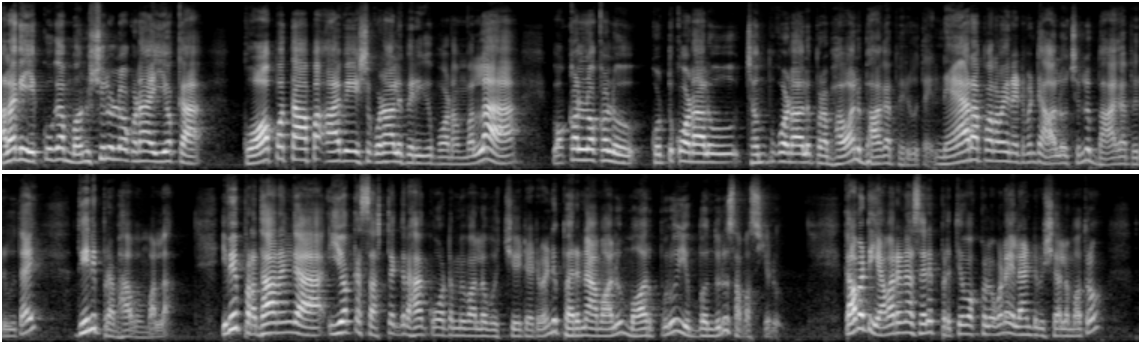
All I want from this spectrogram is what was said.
అలాగే ఎక్కువగా మనుషులలో కూడా ఈ యొక్క కోపతాప ఆవేశ గుణాలు పెరిగిపోవడం వల్ల ఒకళ్ళొకళ్ళు కొట్టుకోవడాలు చంపుకోవడాలు ప్రభావాలు బాగా పెరుగుతాయి. నేరపరమైనటువంటి ఆలోచనలు బాగా పెరుగుతాయి దీని ప్రభావం వల్ల. ఇవి ప్రధానంగా ఈ యొక్క షష్టగ్రహ కూటమి వల్ల వచ్చేటటువంటి పరిణామాలు మార్పులు ఇబ్బందులు సమస్యలు. కాబట్టి ఎవరైనా సరే ప్రతి ఒక్కరు కూడా ఇలాంటి విషయాలు మాత్రం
